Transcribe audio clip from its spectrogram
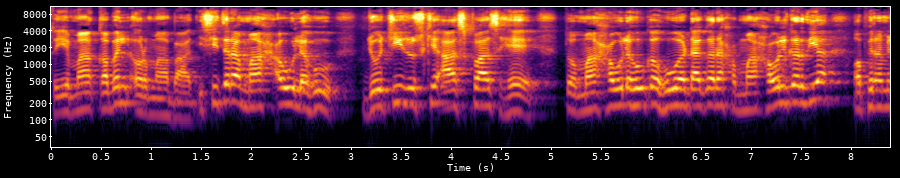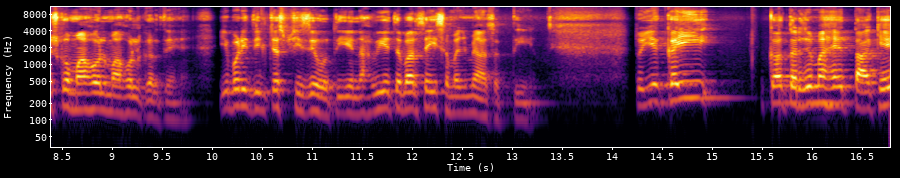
तो ये माँ कबल और माँ बाद। इसी तरह माहौलहू जो चीज़ उसके आसपास है तो माहौलहू का हु हटाकर माहौल कर दिया और फिर हम इसको माहौल माहौल करते हैं। ये बड़ी दिलचस्प चीज़ें होती है नहवी एतबार से ही समझ में आ सकती हैं। तो ये कई का तर्जमा है ताकि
